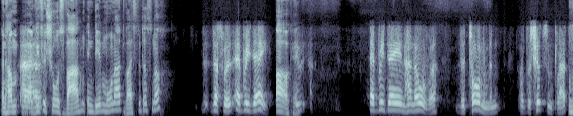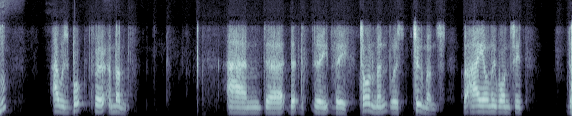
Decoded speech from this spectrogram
Und haben, Äh, wie viele Shows waren in dem Monat? Weißt du das noch? That's what every day. Ah, okay. Every day in Hanover, the tournament of the Schützenplatz, Mhm. I was booked for a month, and uh, the, the the tournament was two months, but I only wanted the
